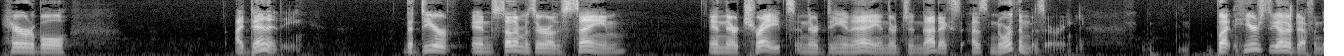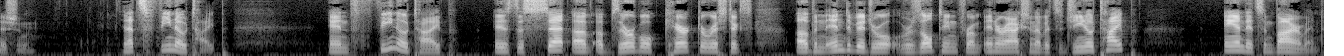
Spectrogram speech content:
heritable identity. The deer in southern Missouri are the same in their traits, in their DNA, in their genetics as northern Missouri. But here's the other definition. That's phenotype. And phenotype is the set of observable characteristics of an individual resulting from interaction of its genotype and its environment.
